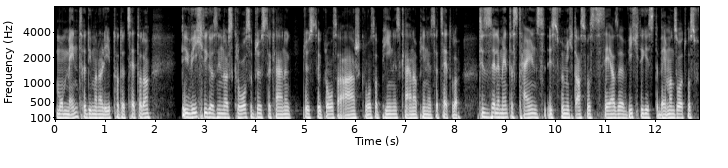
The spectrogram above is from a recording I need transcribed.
Momente, die man erlebt hat, etc., die wichtiger sind als große Brüste, kleine Brüste, großer Arsch, großer Penis, kleiner Penis etc. Dieses Element des Teilens ist für mich das, was sehr, sehr wichtig ist, wenn man so etwas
